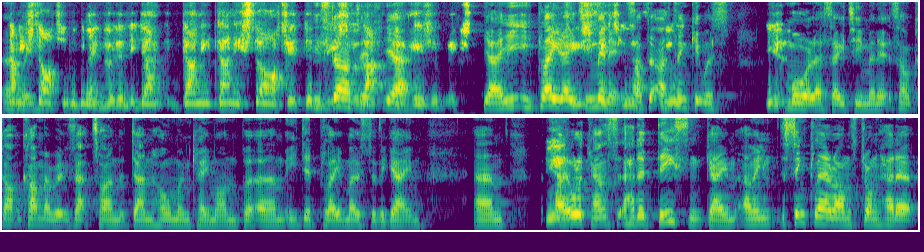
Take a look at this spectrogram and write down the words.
Danny we, started the game though, didn't he? Dan, Danny Danny started, didn't he? Started, so that, yeah. that is a beast. Yeah, he, he played 80 minutes. I, th- I, think it was yeah. more or less 80 minutes. I can't, can't remember the exact time that Dan Holman came on, but um, he did play most of the game. And yeah. by all accounts, had a decent game. I mean, Sinclair Armstrong had a,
